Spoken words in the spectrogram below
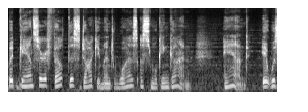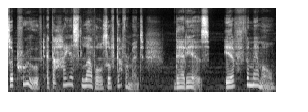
But Ganser felt this document was a smoking gun, and it was approved at the highest levels of government. That is, if the memo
